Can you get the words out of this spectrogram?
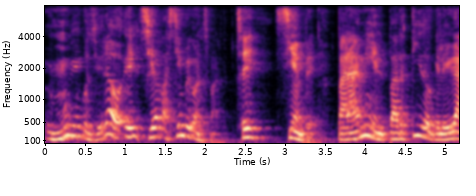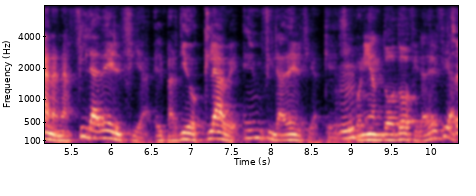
muy bien considerado. Él cierra siempre con Smart. Sí, Siempre. Para mí, el partido que le ganan a Filadelfia, el partido clave en Filadelfia, que se ponían 2-2 Filadelfia, sí.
